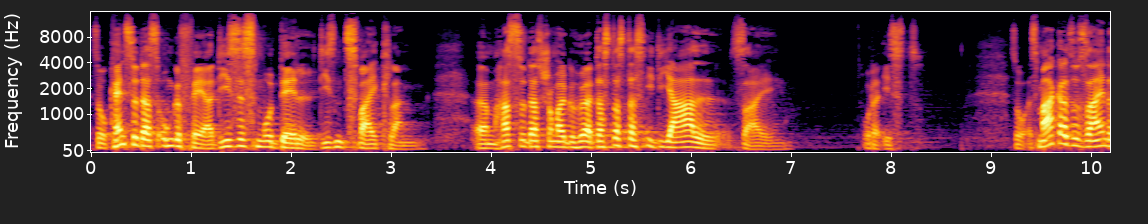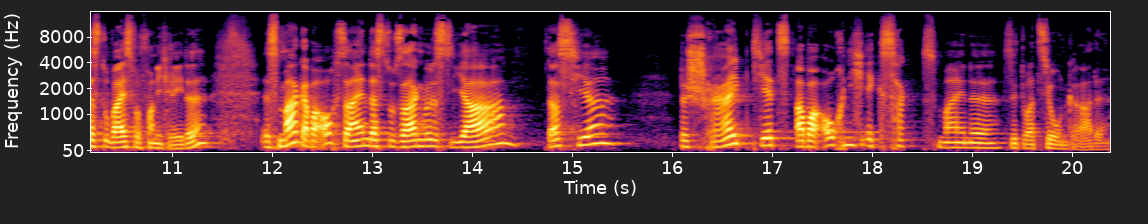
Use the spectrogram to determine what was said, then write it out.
So, kennst du das ungefähr, dieses Modell, diesen Zweiklang? Ähm, hast du das schon mal gehört, dass das das Ideal sei oder ist? So, es mag also sein, dass du weißt, wovon ich rede. Es mag aber auch sein, dass du sagen würdest, ja, das hier beschreibt jetzt aber auch nicht exakt meine Situation gerade.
